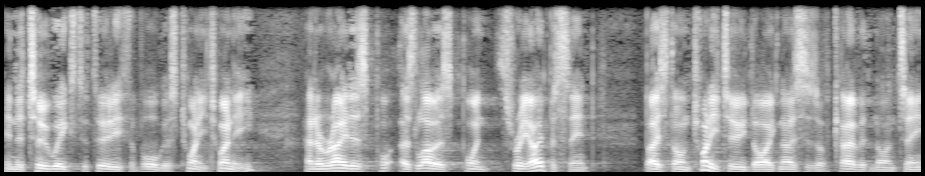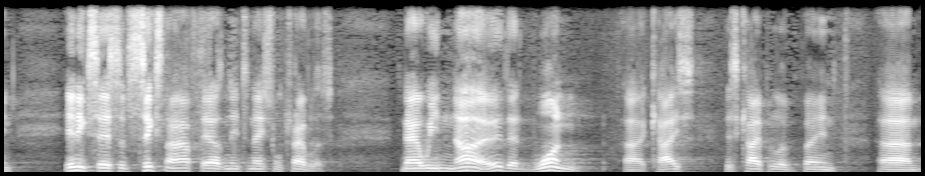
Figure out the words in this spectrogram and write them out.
in the two weeks to 30th of August 2020 and a rate as, as low as 0.30 per cent based on 22 diagnoses of COVID-19 in excess of 6,500 international travellers. Now, we know that one uh, case is capable of being, um,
